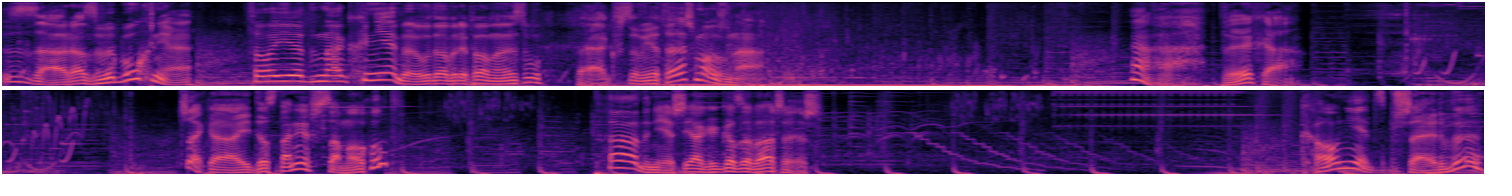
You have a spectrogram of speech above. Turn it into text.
Zaraz wybuchnie. To jednak nie był dobry pomysł. Tak w sumie też można. Ach, pycha. Czekaj, dostaniesz samochód? Padniesz, jak go zobaczysz. Koniec przerwy?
